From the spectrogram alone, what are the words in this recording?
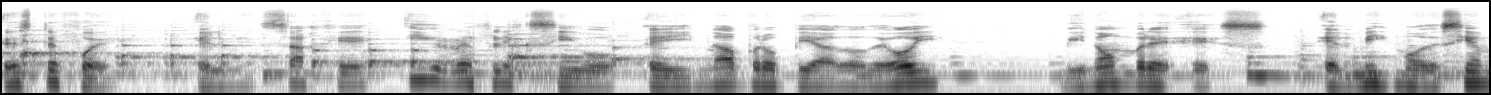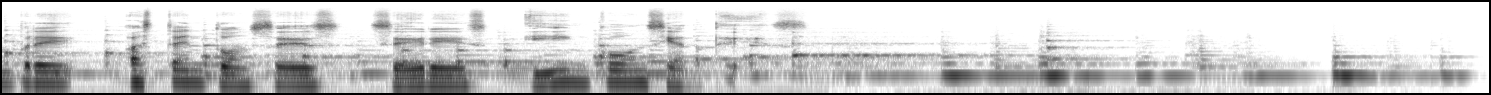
Este fue el mensaje irreflexivo e inapropiado de hoy. Mi nombre es el mismo de siempre. Hasta entonces, seres inconscientes.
